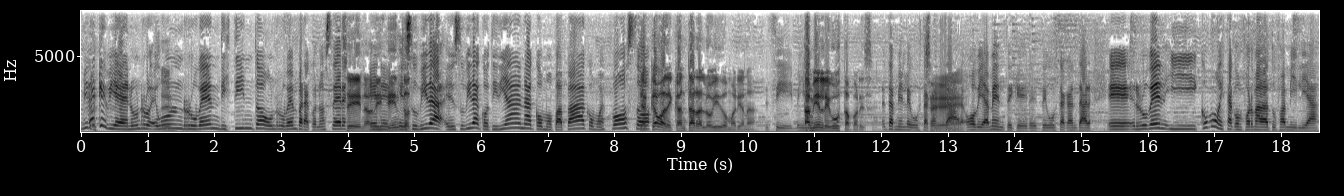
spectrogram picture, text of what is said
Mira qué bien, un, Ru- un Rubén distinto, un Rubén para conocer Sí, no, en, el- distinto. en su vida, en su vida cotidiana, como papá, como esposo. Te acaba de cantar al oído, Mariana. Sí, También le gusta, parece. También le gusta Sí. cantar, obviamente que le- te gusta cantar. Eh, Rubén, ¿y cómo está conformada tu familia?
